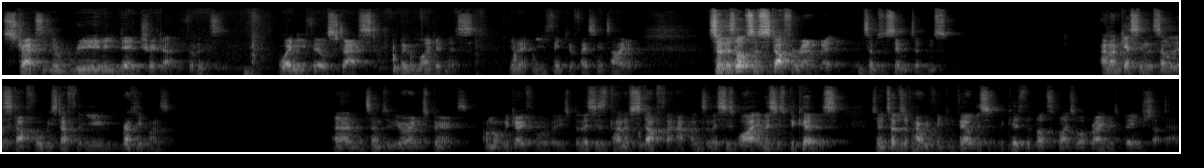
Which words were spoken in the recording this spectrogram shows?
Stress is a really big trigger for this. When you feel stressed, oh my goodness, you know, you think you're facing a tiger. So there's lots of stuff around it in terms of symptoms. And I'm guessing that some of this stuff will be stuff that you recognize um, in terms of your own experience. I'm not going to go through all of these, but this is the kind of stuff that happens. And this is why, and this is because, so in terms of how we think and feel, this is because the blood supply to our brain is being shut down.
